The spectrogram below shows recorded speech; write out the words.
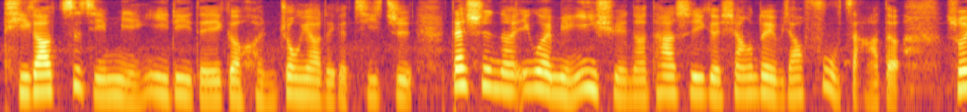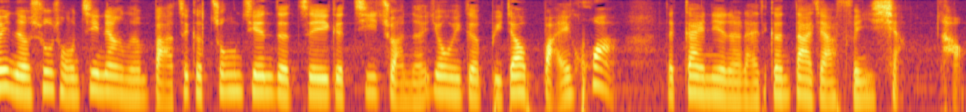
提高自己免疫力的一个很重要的一个机制。但是呢，因为免疫学呢，它是一个相对比较复杂的，所以呢，书虫尽量呢，把这个中间的这一个机转呢，用一个比较白话的概念呢，来跟大家分享。好。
